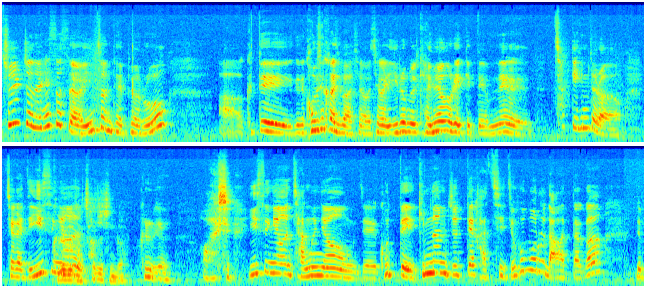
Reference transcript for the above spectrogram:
출전을 했었어요. 인천 대표로. 아, 그때 검색하지 마세요. 제가 이름을 개명을 했기 때문에 찾기 힘들어요. 제가 이제 그래도 다 이승현 찾으신다. 그러게. 아, 씨, 이승현, 장은영 이제 그때 김남주 때 같이 이제 후보로 나왔다가 이제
